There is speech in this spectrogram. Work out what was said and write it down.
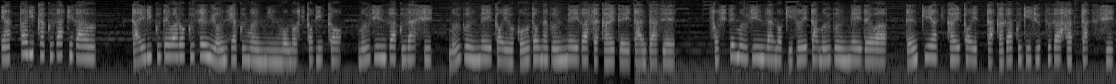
やっぱり格が違う。大陸では6400万人もの人々、ムー人が暮らし、ムー文明という高度な文明が栄えていたんだぜ。そしてムー人らの築いたムー文明では、電気や機械といった科学技術が発達し、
